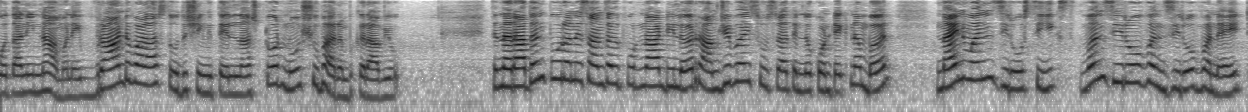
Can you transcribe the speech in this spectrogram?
પોતાની નામ અને બ્રાન્ડવાળા શુદ્ધ સિંગ તેલના સ્ટોરનો શુભારંભ કરાવ્યો. તેના રાધનપુર અને સાંતલપુરના ડીલર રામજીભાઈ સુસરા તેમનો contact number nine one zero six one zero one zero one eight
